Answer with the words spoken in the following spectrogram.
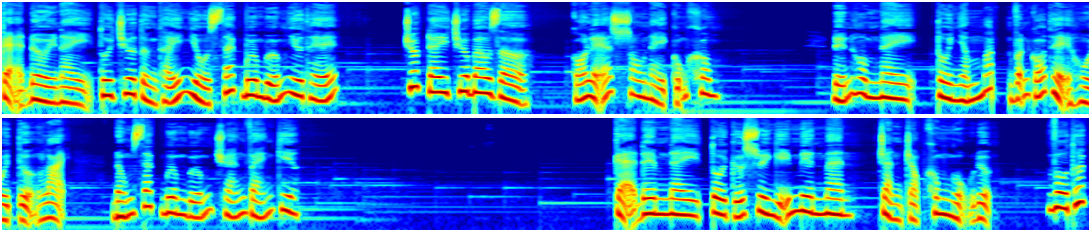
Cả đời này tôi chưa từng thấy nhiều xác bươm bướm như thế. Trước đây chưa bao giờ, có lẽ sau này cũng không. Đến hôm nay tôi nhắm mắt vẫn có thể hồi tưởng lại đống xác bươm bướm choáng váng kia. Cả đêm nay tôi cứ suy nghĩ miên man, trằn trọc không ngủ được. Vô thức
